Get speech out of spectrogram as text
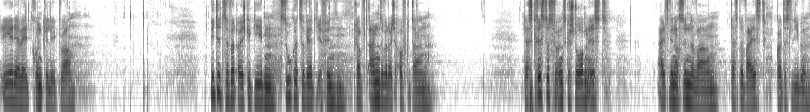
ehe der Welt grundgelegt war. Bittet, so wird euch gegeben, suchet, so werdet ihr finden, klopft an, so wird euch aufgetan. Dass Christus für uns gestorben ist, als wir noch Sünder waren, das beweist Gottes Liebe.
